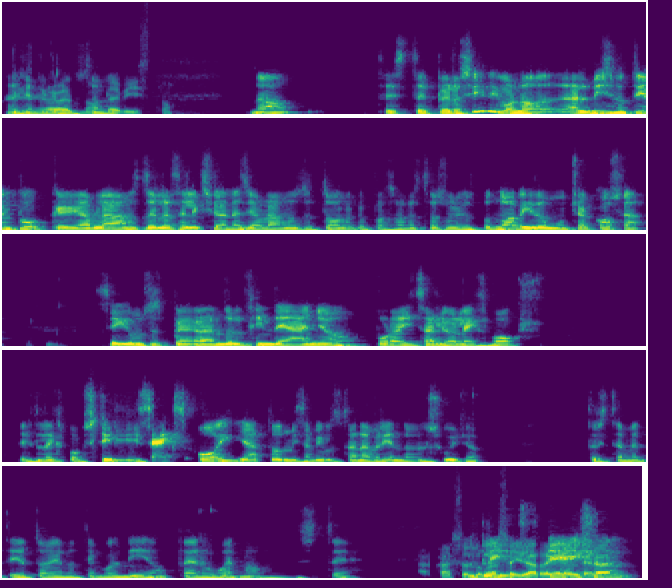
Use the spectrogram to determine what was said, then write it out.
Hay gente que No, la he visto. No, este, pero sí, digo, no, al mismo tiempo que hablábamos de las elecciones y hablábamos de todo lo que pasó en Estados Unidos, pues no ha habido mucha cosa. Seguimos esperando el fin de año. Por ahí salió el Xbox, el Xbox Series X. Hoy ya todos mis amigos están abriendo el suyo. Tristemente yo todavía no tengo el mío, pero bueno, este. ¿Acaso lo vas a ir a recoger? PlayStation,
